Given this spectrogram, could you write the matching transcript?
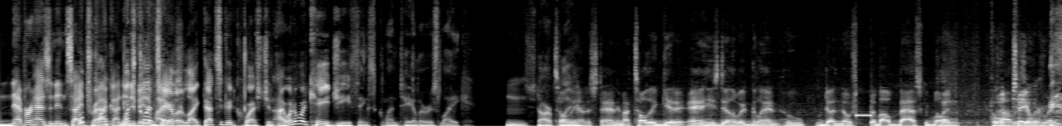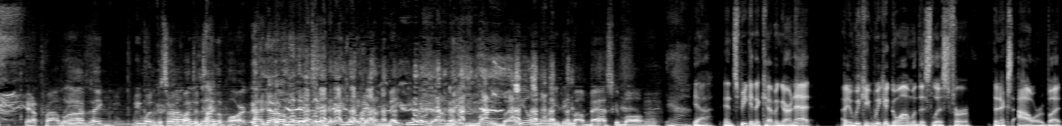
never has an inside What's track Glenn- on what's innovative Glenn hires. Taylor like? That's a good question. I wonder what KG thinks Glenn Taylor is like. Hmm. Star player. I totally understand him. I totally get it. And he's dealing with Glenn, who who doesn't know shit about basketball. Glenn- Glenn Probably Taylor. Great, Yeah. probably Well, I is a- think we wasn't concerned about the is a- Taylor part. I know. You know gotta make, you know gotta make, you know gotta make money, but he don't know anything about basketball. Yeah. Yeah. And speaking to Kevin Garnett, I mean, we could we could go on with this list for the next hour, but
